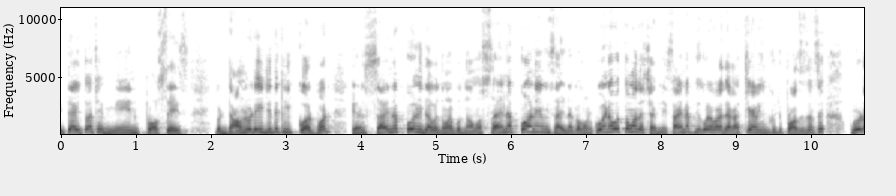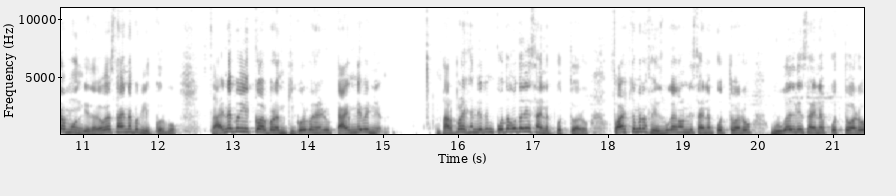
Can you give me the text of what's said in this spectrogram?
এটাই তো আছে মেন প্রসেস এবার ডাউনলোড এইচডিতে ক্লিক করার পর এখানে সাইন আপ করে নিতে হবে তোমার প্রথমে আমার সাইন আপ করা নেই আমি সাইন আপ এখন করে নেব তোমাদের সামনে সাইন আপ কী করে করে দেখাচ্ছি এখানে কিন্তু কিছু প্রসেস আছে পুরোটা মন দিয়ে এবার সাইন আপে ক্লিক করব সাইন আপে ক্লিক করার পর আমি কী করব এখানে একটু টাইম নেবে তারপর এখান থেকে তুমি কোথা কোথা দিয়ে সাইন আপ করতে পারো ফার্স্ট তোমরা ফেসবুক অ্যাকাউন্ট দিয়ে সাইন আপ করতে পারো গুগল দিয়ে সাইন আপ করতে পারো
